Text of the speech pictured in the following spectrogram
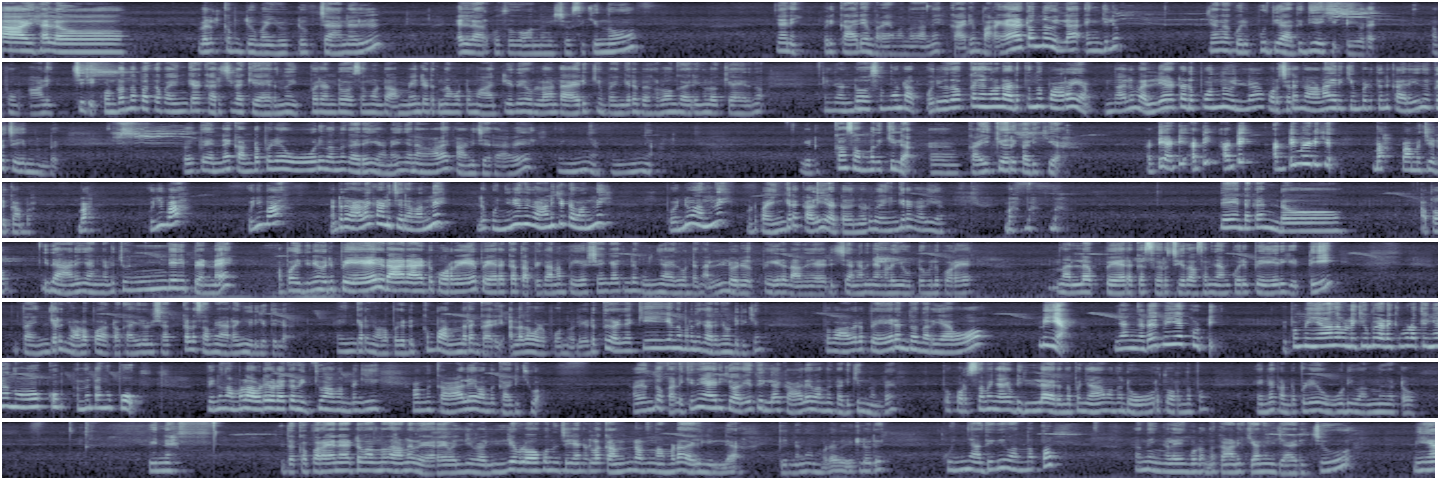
Hi hello. Welcome to my YouTube channel. എല്ലാവർക്കും സുഖമെന്ന് വിശ്വസിക്കുന്നു. ഞാനേ ഒരു കാര്യം പറയാൻ വന്നതാണേ. കാര്യം പറയാനായിട്ടൊന്നുമില്ല. എങ്കിലും ഞങ്ങൾക്കൊരു പുതിയ അതിഥിയെ കിട്ടി ഇവിടെ. അപ്പം ആളിച്ചിരി കൊണ്ടുവന്നപ്പോൾ ഒക്കെ ഭയങ്കര കരച്ചിലൊക്കെ ആയിരുന്നു. ഇപ്പോൾ രണ്ട് ദിവസം കൊണ്ട് അമ്മേന്റെ അടുത്ത് നിന്ന് അങ്ങോട്ട് മാറ്റിയതേ ഉള്ളാണ്ടായിരിക്കും. ഭയങ്കര ബഹളവും കാര്യങ്ങളൊക്കെ ആയിരുന്നു. രണ്ട് ദിവസം കൊണ്ട് ഒരുവിധമൊക്കെ ഞങ്ങളോട് അടുത്തുനിന്ന് പറയാം. എന്നാലും വലിയതായിട്ട് അടുപ്പമൊന്നുമില്ല. കുറച്ചു നേരം കാണാതിരിക്കുമ്പോഴത്തേന് കരയുന്നൊക്കെ ചെയ്യുന്നുണ്ട്. അപ്പോൾ ഇപ്പോൾ എന്നെ കണ്ടപ്പോഴേ ഓടി വന്ന് കരയുകയാണേ ഞാൻ ആളെ കാണിച്ചു തരാവേ. കുഞ്ഞ കുഞ്ഞ. എടുക്കാൻ സമ്മതിക്കില്ല. കൈ കയറി കടിക്കുക. അട്ടി അട്ടി അട്ടി അട്ടി അട്ടി മേടിക്കുക ബാ ബാ അമ്മച്ചി എടുക്കാം ബാ. ബാ കുഞ്ഞു ബാ കുഞ്ഞു ബാ. എന്നിട്ട് ഒരാളെ കാണിച്ചു തരാം. വന്നേ. എന്റെ കുഞ്ഞിനെ ഒന്ന് കാണിക്കട്ടെ വന്നേ. പൊന്നു വന്നേ. ഇവിടെ ഭയങ്കര കളിയാട്ടോ എന്നോട് ഭയങ്കര കളിയാണ് ബാ ബാ ബാ. ദേണ്ട കണ്ടോ? അപ്പം ഇതാണ് ഞങ്ങളുടെ ചുന്തിരി പെണ്ണേ അപ്പോൾ ഇതിന് ഒരു പേരിടാനായിട്ട് കുറേ പേരൊക്കെ തപ്പി. കാരണം പേർഷ്യൻ കാറ്റിന്റെ കുഞ്ഞായതുകൊണ്ട് നല്ലൊരു പേരിടാന്ന് വിചാരിച്ച് അങ്ങനെ ഞങ്ങൾ യൂട്യൂബിൽ കുറേ നല്ല പേരൊക്കെ സെർച്ച് ചെയ്ത അവസരം ഞങ്ങൾക്കൊരു പേര് കിട്ടി. ഭയങ്കര ഞൊളപ്പാ കേട്ടോ. കയ്യിലൊരു ശക്കല സമയം അടങ്ങിയിരിക്കത്തില്ല. ഭയങ്കര ഞൊളപ്പ്. എടുക്കുമ്പോൾ അന്നേരം കരയും. അല്ലാതെ കുഴപ്പമൊന്നുമില്ല. എടുത്തു കഴിഞ്ഞാൽ കീന്ന് പറഞ്ഞ് കരഞ്ഞുകൊണ്ടിരിക്കും അപ്പോൾ വാവയുടെ പേരെന്തോന്നറിയാവോ? മിയ. ഞങ്ങളുടെ മിയക്കുട്ടി. ഇപ്പം മിയാന്ന് വിളിക്കുമ്പോൾ ഇടയ്ക്കുമ്പോഴൊക്കെ ഇങ്ങനെ നോക്കും. എന്നിട്ട് അങ്ങ് പോവും. പിന്നെ നമ്മൾ അവിടെ ഇവിടെയൊക്കെ നിൽക്കുകയാണെന്നുണ്ടെങ്കിൽ വന്ന് കാലേ വന്ന് കടിക്കുക അതെന്തോ കളിക്കുന്നതായിരിക്കും അറിയത്തില്ല. കാലേ വന്ന് കടിക്കുന്നുണ്ട്. ഇപ്പോൾ കുറച്ച് സമയം ഞാൻ ഇവിടെ ഇല്ലായിരുന്നു. അപ്പോൾ ഞാൻ വന്ന് ഡോർ തുറന്നപ്പം എന്നെ കണ്ടപ്പോഴേ ഓടി വന്നു കേട്ടോ. പിന്നെ ഇതൊക്കെ പറയാനായിട്ട് വന്നതാണ്. വേറെ വലിയ വലിയ വ്ളോഗൊന്നും ചെയ്യാനുള്ള കണ്ടൊന്നും നമ്മുടെ കയ്യിലില്ല. പിന്നെ നമ്മുടെ വീട്ടിലൊരു കുഞ്ഞതിഥി വന്നപ്പം അത് നിങ്ങളെയും കൂടെ ഒന്ന് കാണിക്കാമെന്ന് വിചാരിച്ചു. മിയ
